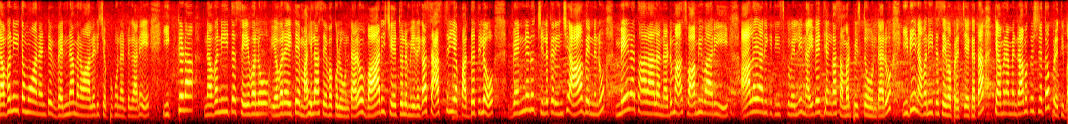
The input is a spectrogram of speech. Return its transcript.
నవనీతము అని అంటే వెన్న మనం ఆల్రెడీ చెప్పుకున్నట్టుగానే ఇక్కడ నవనీత సేవలో ఎవరైతే మహిళా సేవకులు ఉంటారో వారి చేతుల మీదుగా శాస్త్రీయ పద్ధతిలో వెన్నను చిలకరించి ఆ వెన్నను మేళతాళాల నడుమ స్వామివారి ఆలయానికి తీసుకువెళ్ళి నైవేద్యంగా సమర్పిస్తూ ఉంటారు. ఇది నవనీత సేవ ప్రత్యేకత. కెమెరామెన్ రామకృష్ణతో ప్రతిభ.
